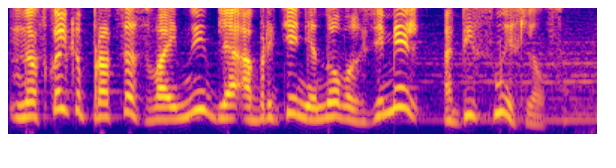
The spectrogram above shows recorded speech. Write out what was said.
Насколько процесс войны для обретения новых земель обесмыслился –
